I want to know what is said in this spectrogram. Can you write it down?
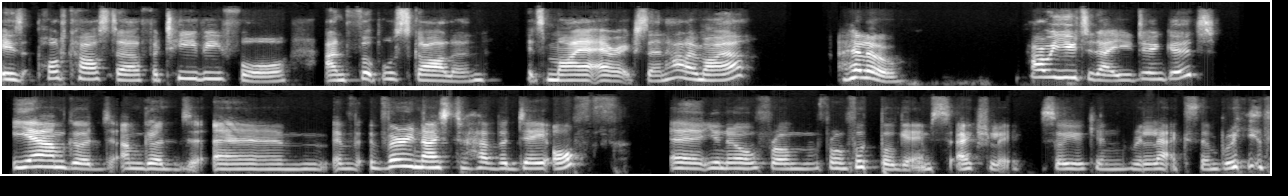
is podcaster for TV4 and Football Skallen. It's Maya Eriksson. Hello, Maya. Hello. How are you today? You doing good? Yeah, I'm good. I'm good. Um, very nice to have a day off. Uh, you know, from from football games actually, so you can relax and breathe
